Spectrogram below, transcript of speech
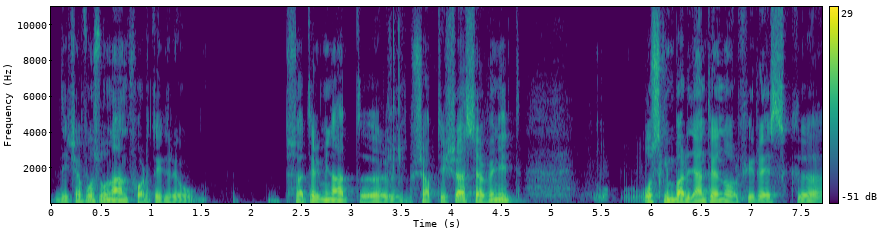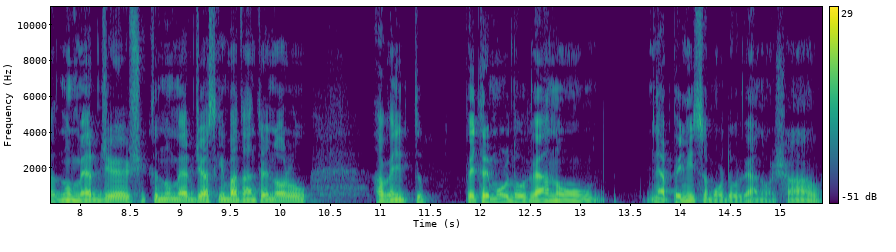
Deci a fost un an foarte greu. S-a terminat 76, uh, a venit o schimbare de antrenor firesc, uh, nu merge și când nu merge a schimbat antrenorul, a venit Petre Moldoveanu, Neapeniță Moldoveanu, așa,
